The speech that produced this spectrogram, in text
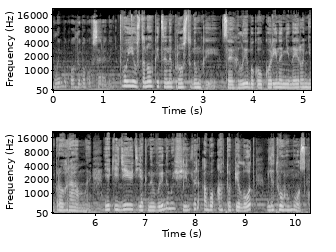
глибоко глибоко всередині. Твої установки це не просто думки, це глибоко укорінені нейронні програми, які діють як невидимий фільтр або автопілот для твого мозку.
